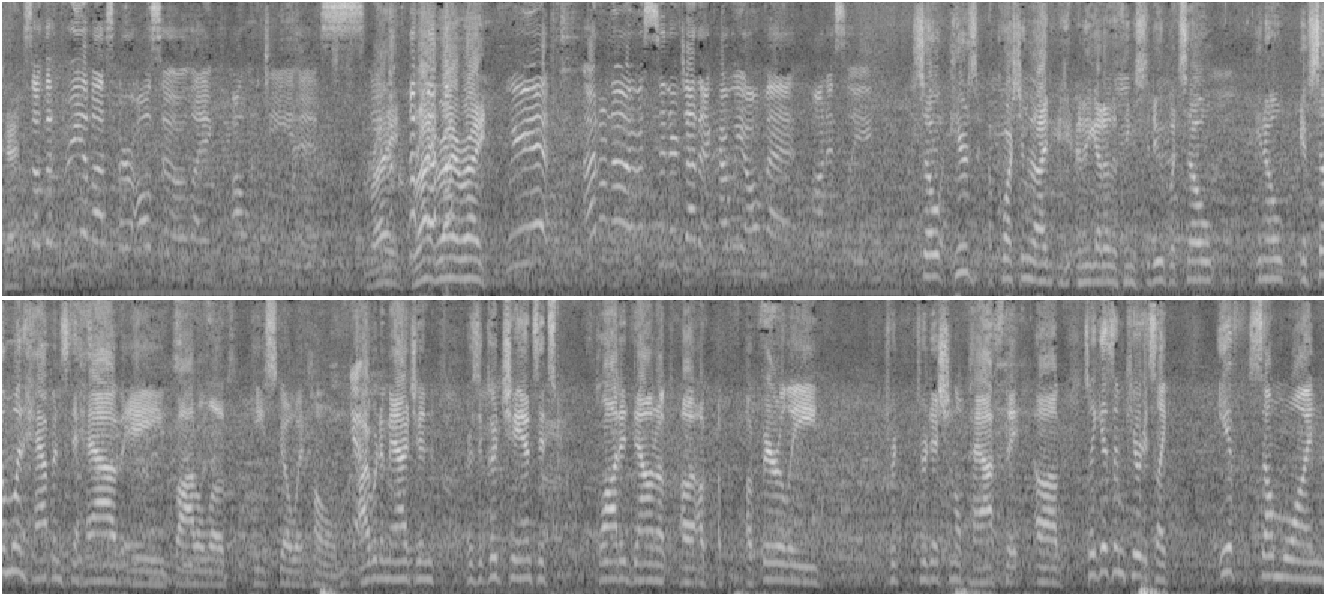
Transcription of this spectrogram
Okay. So the three of us are also like ology-ists. Right, right, right, right. We, I don't know, it was synergetic how we all met, honestly. So here's a question that I, and you got other things to do, but so, you know, if someone happens to have a bottle of Pisco at home, Yeah. I would imagine there's a good chance it's plotted down a, a, a, fairly tr- traditional path. That, uh, so I guess I'm curious, like, if someone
